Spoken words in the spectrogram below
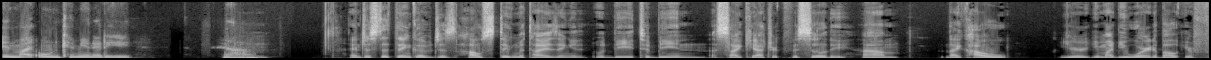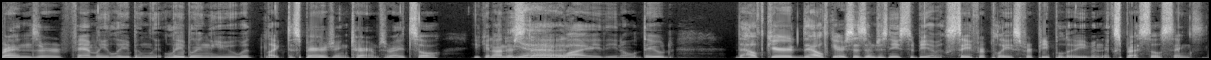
in my own community. Yeah. Mm. And just to think of just how stigmatizing it would be to be in a psychiatric facility. Um like how you're you might be worried about your friends or family labeling labeling you with like disparaging terms, right? So you can understand yeah. why, you know, they would the healthcare the healthcare system just needs to be a safer place for people to even express those things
